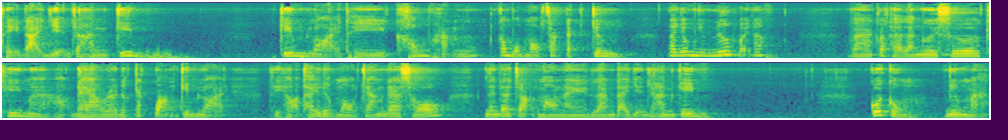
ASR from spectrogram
thì đại diện cho hành kim. Kim loại thì không hẳn có một màu sắc đặc trưng. Nó giống như nước vậy đó. Và có thể là người xưa khi mà họ đào ra được các quặng kim loại thì họ thấy được màu trắng đa số, nên đã chọn màu này làm đại diện cho hành kim. Cuối cùng, nhưng mà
